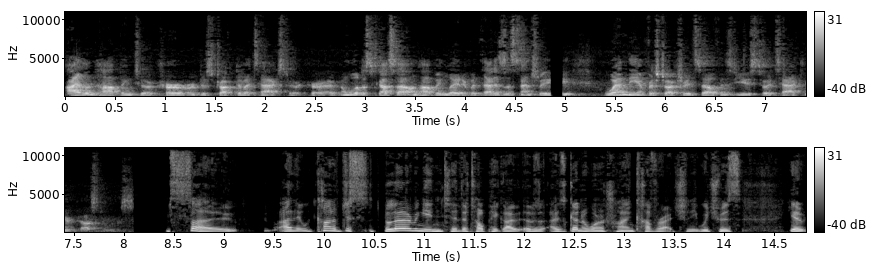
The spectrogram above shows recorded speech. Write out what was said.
island hopping to occur or destructive attacks to occur. And we'll discuss island hopping later, but that is essentially when the infrastructure itself is used to attack your customers. So, I think we're kind of just blurring into the topic I was, going to want to try and cover actually, which was, you know,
